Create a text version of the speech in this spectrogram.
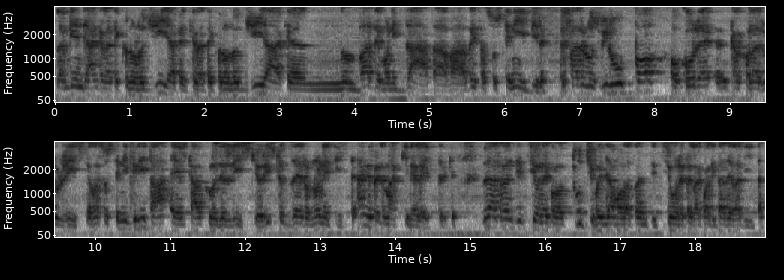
l'ambiente è anche la tecnologia, perché la tecnologia che non va demonizzata, va resa sostenibile. Per fare lo sviluppo occorre eh, calcolare un rischio, la sostenibilità è il calcolo del rischio, il rischio zero non esiste, anche per le macchine elettriche. La transizione, tutti vogliamo la transizione per la qualità della vita,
